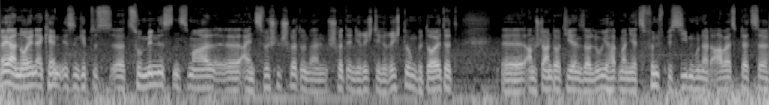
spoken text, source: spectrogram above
Naja, neuen Erkenntnissen gibt es äh, zumindest mal äh, einen Zwischenschritt und einen Schritt in die richtige Richtung. Bedeutet, äh, am Standort hier in Saarlouis hat man jetzt 500 bis 700 Arbeitsplätze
